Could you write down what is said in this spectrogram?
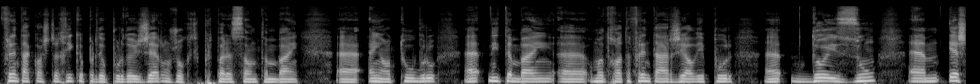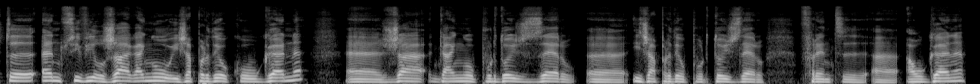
frente à Costa Rica, perdeu por 2-0, um jogo de preparação também em outubro, e também uma derrota frente à Argélia por uh, ah, 2-1. Um, este ano civil já ganhou e já perdeu com o Ghana, uh, já ganhou por 2-0 uh, ah, e já perdeu por 2-0 frente ao Ghana.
